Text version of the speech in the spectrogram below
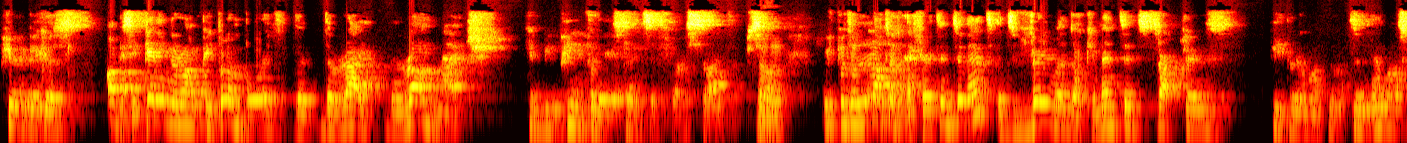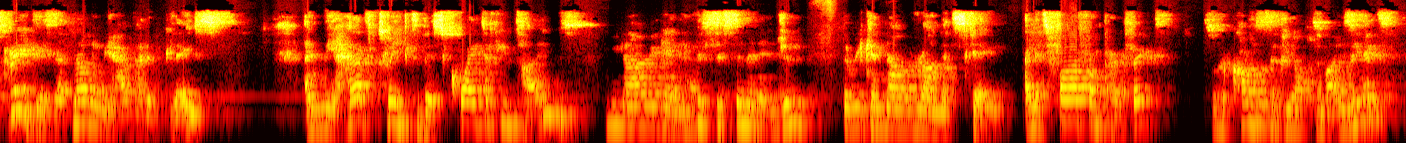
purely because obviously getting the wrong people on board, the, the right, the wrong match can be painfully expensive for a startup. So mm-hmm. we've put a lot of effort into that. It's very well documented, structures, people and whatnot. And, and what's great is that now that we have that in place, and we have tweaked this quite a few times, we now again have this system and engine that we can now run at scale. And it's far from perfect so we're constantly optimizing it.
